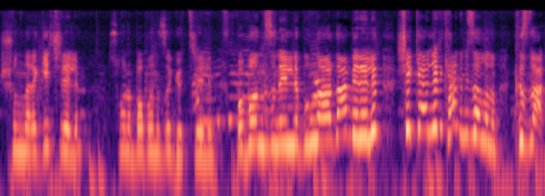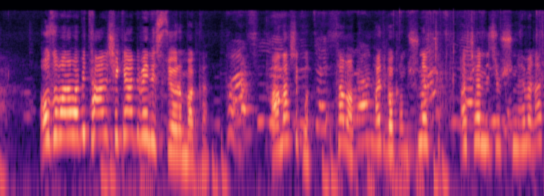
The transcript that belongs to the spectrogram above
Şunlara geçirelim. Sonra babanıza götürelim. Babanızın eline bunlardan verelim. Şekerleri kendimiz alalım. Kızlar. O zaman ama bir tane şeker de ben istiyorum bakın. Anlaştık mı? Tamam. Hadi bakalım şunu aç. Aç anneciğim şunu hemen aç.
